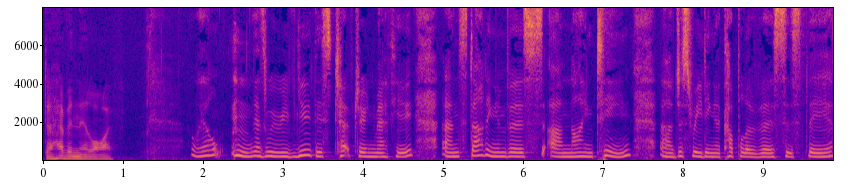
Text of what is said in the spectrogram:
to have in their life? Well, as we review this chapter in Matthew, and starting in verse uh, 19, uh, just reading a couple of verses there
